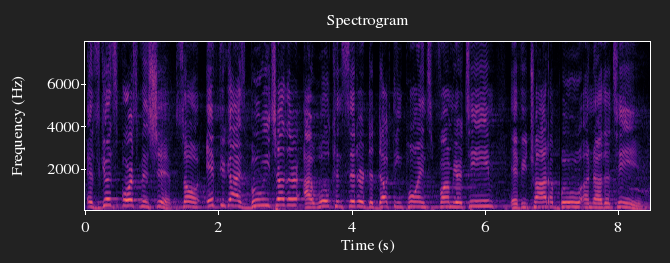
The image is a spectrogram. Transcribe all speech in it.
it's good sportsmanship. So if you guys boo each other, I will consider deducting points from your team if you try to boo another team.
